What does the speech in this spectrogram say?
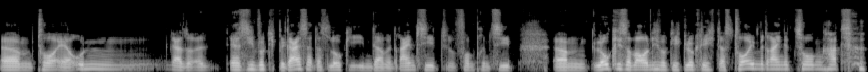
Ähm, Thor eher un. Also, äh, er ist nicht wirklich begeistert, dass Loki ihn damit reinzieht, vom Prinzip. Ähm, Loki ist aber auch nicht wirklich glücklich, dass Thor ihn mit reingezogen hat.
